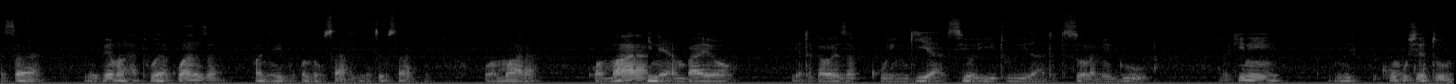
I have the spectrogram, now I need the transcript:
Sasa ni vyema hatua ya kwanza fanya hivyo kwanza usafi zingatia usafi wa mara kwa mara. Ingine ambayo yatakaweza kuingia sio hii tu ya tatizo la miguu. Lakini nikukumbushe tu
